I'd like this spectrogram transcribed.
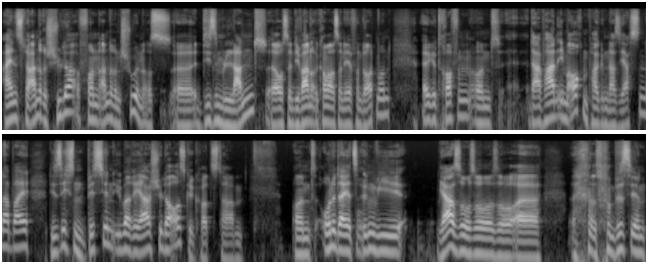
ein, zwei andere Schüler von anderen Schulen aus äh, diesem Land, äh, aus, die waren, kommen aus der Nähe von Dortmund, getroffen und da waren eben auch ein paar Gymnasiasten dabei, die sich so ein bisschen über Realschüler ausgekotzt haben. Und ohne da jetzt Oh. irgendwie, ja, so, so, so, äh, so ein bisschen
